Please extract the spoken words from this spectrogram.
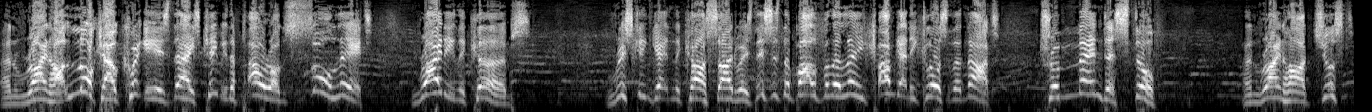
And Rheinard, look how quick he is there. He's keeping the power on so late. Riding the curbs. Risking getting the car sideways. This is the battle for the lead. Can't get any closer than that. Tremendous stuff. And Rheinard just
